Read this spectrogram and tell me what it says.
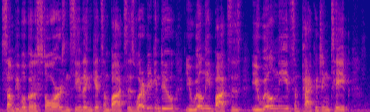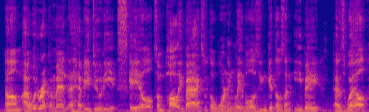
Some people go to stores and see if they can get some boxes. Whatever you can do, you will need boxes. You will need some packaging tape. Um, I would recommend a heavy duty scale, some poly bags with the warning labels. You can get those on eBay as well.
